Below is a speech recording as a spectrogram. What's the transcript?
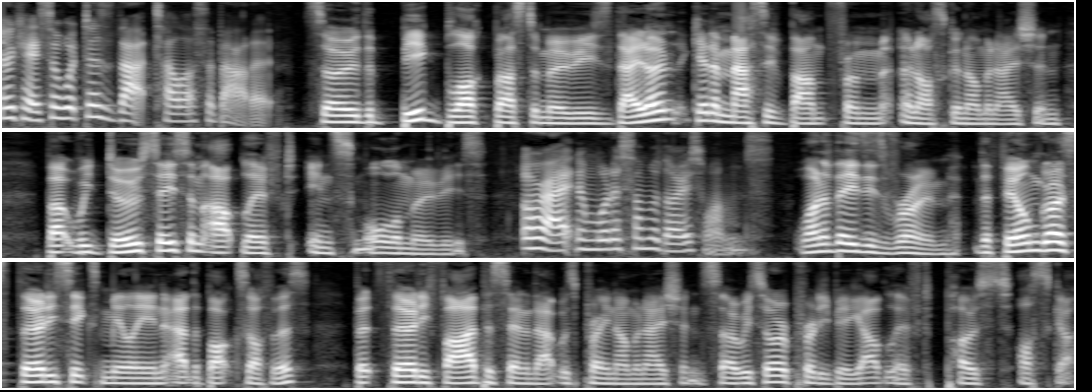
Okay, so what does that tell us about it? So the big blockbuster movies, they don't get a massive bump from an Oscar nomination, but we do see some uplift in smaller movies. All right, and what are some of those ones? One of these is Room. The film grossed 36 million at the box office, but 35% of that was pre-nomination. So we saw a pretty big uplift post Oscar.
